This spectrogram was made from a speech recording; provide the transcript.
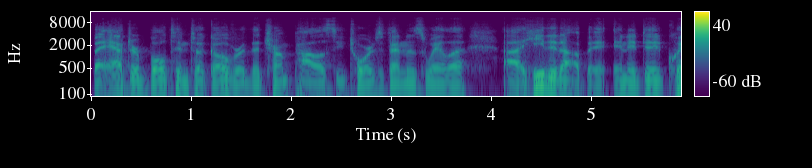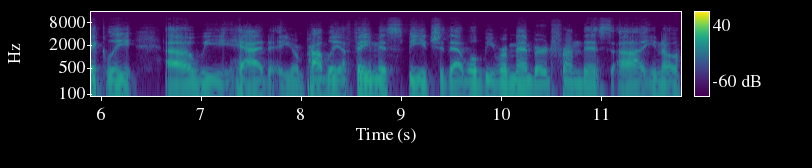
But after Bolton took over, the Trump policy towards Venezuela uh, heated up, and it did quickly. Uh, we had, you know, probably a famous speech that will be remembered from this, uh, you know,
